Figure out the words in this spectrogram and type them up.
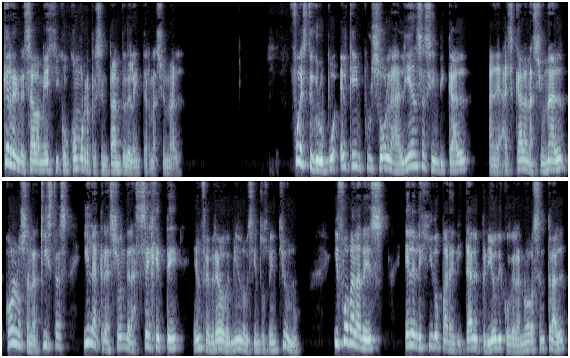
que regresaba a México como representante de la Internacional. Fue este grupo el que impulsó la alianza sindical a, escala nacional con los anarquistas y la creación de la CGT en febrero de 1921. Y fue Valadez el elegido para editar el periódico de la nueva central,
